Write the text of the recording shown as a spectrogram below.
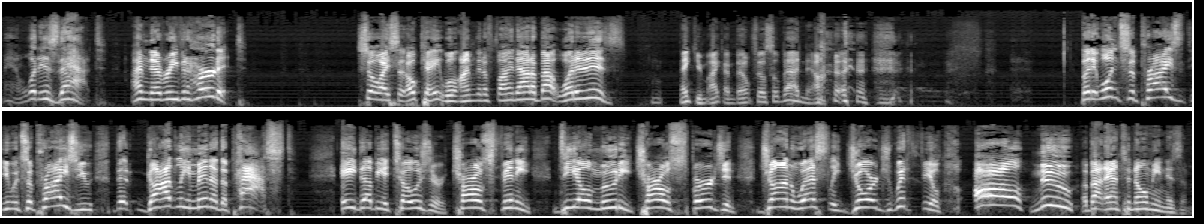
man, what is that? I've never even heard it. So I said, okay, well, I'm going to find out about what it is. Thank you, Mike. I don't feel so bad now. But it wouldn't surprise it would surprise you that godly men of the past, A.W. Tozer, Charles Finney, D.L. Moody, Charles Spurgeon, John Wesley, George Whitefield all knew about antinomianism.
